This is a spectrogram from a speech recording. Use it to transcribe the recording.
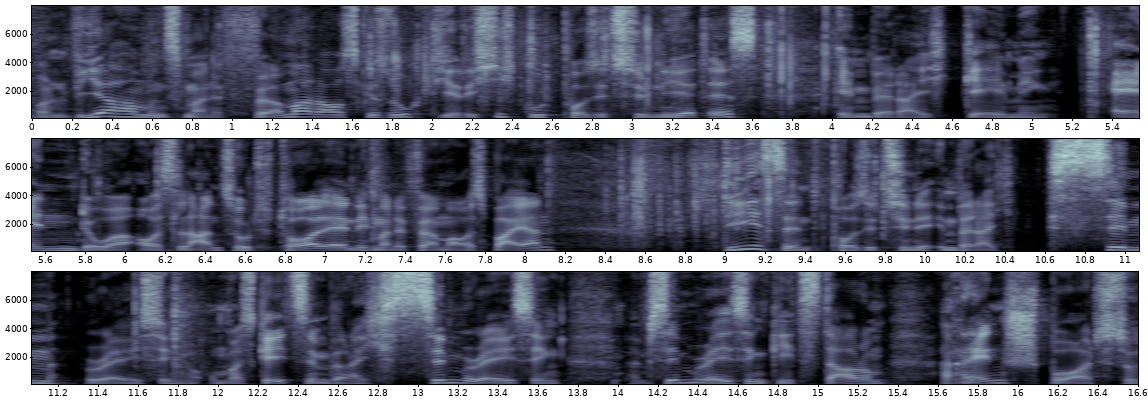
Und wir haben uns mal eine Firma rausgesucht, die richtig gut positioniert ist im Bereich Gaming. Endor aus Landshut. Toll, endlich mal eine Firma aus Bayern. Die sind positioniert im Bereich Sim Racing. Um was geht es im Bereich Sim Racing? Beim Sim Racing geht es darum, Rennsport so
